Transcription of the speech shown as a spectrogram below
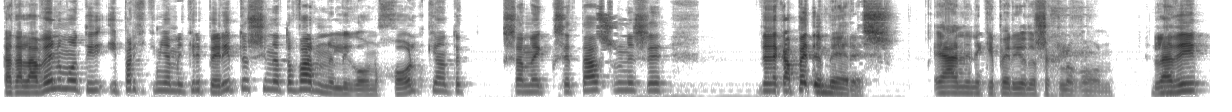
καταλαβαίνουμε ότι υπάρχει και μια μικρή περίπτωση να το βάλουν λίγο on hold και να το ξαναεξετάσουν σε 15 μέρες, εάν είναι και περίοδος εκλογών. Δηλαδή,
